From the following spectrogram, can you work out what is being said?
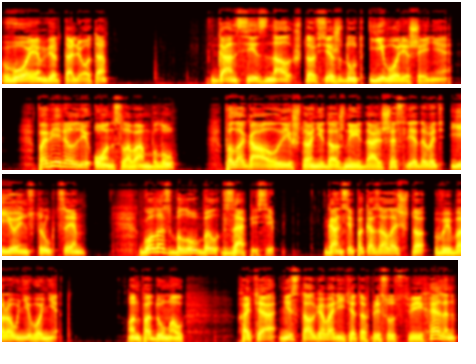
воем вертолета. Ганси знал, что все ждут его решения. Поверил ли он словам Блу? Полагал ли, что они должны и дальше следовать ее инструкциям? Голос Блу был в записи. Ганси показалось, что выбора у него нет. Он подумал, хотя не стал говорить это в присутствии Хелен,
